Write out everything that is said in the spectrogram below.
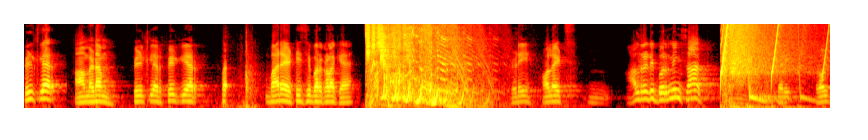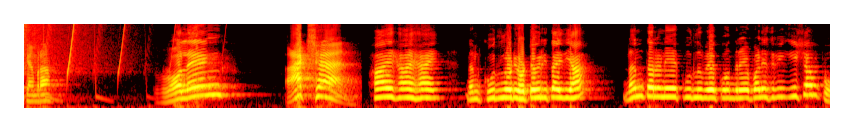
ಫೀಲ್ ಕ್ಲಿಯರ್ ಹಾಂ madam feel clear field clear ಬಾರೆ ಟಿ ಸಿ ಬರ್ಕೊಳಕ್ಕೆ. Ready all it's already burning sir ಸರಿ roll camera rolling action hi hi hi ನನ್ನ ಕೂದಲು ನೋಡಿ ಹೊಟ್ಟೆ ಉರಿತಾ ಇದೆಯಾ? ನನ್ನ ಥರನೇ ಕೂದಲು ಬೇಕು ಅಂದ್ರೆ ಬಳಸ್ರಿ ಈ shampoo.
